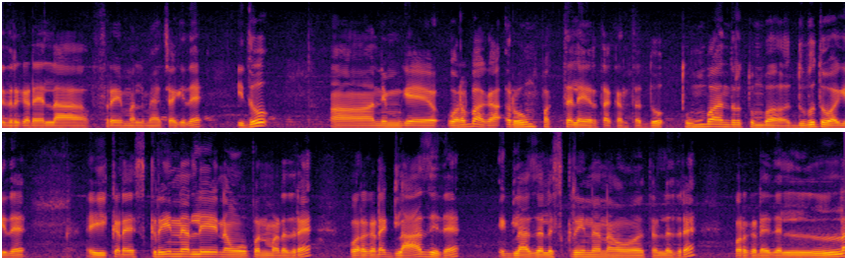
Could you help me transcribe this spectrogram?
ಎದುರುಗಡೆ ಎಲ್ಲ ಫ್ರೇಮಲ್ಲಿ ಮ್ಯಾಚ್ ಆಗಿದೆ. ಇದು ನಿಮಗೆ ಹೊರಭಾಗ ರೂಮ್ ಪಕ್ಕದಲ್ಲೇ ಇರತಕ್ಕಂಥದ್ದು. ತುಂಬ ಅಂದರೂ ತುಂಬ ಅದ್ಭುತವಾಗಿದೆ. ಈ ಕಡೆ ಸ್ಕ್ರೀನಲ್ಲಿ ನಾವು ಓಪನ್ ಮಾಡಿದ್ರೆ ಹೊರಗಡೆ ಗ್ಲಾಸ್ ಇದೆ. ಈ ಗ್ಲಾಸಲ್ಲಿ ಸ್ಕ್ರೀನ್ನ ನಾವು ತಳ್ಳಿದ್ರೆ ಹೊರಗಡೆ ಇದೆಲ್ಲ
